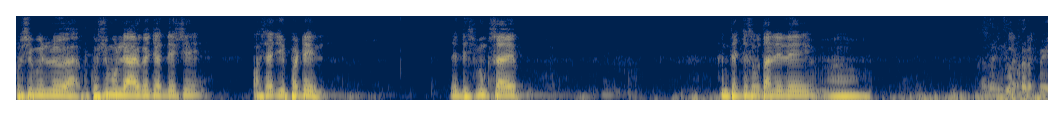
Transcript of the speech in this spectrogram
कृषी मूल्य कृषी मूल्य आयोगाचे अध्यक्ष पाशाजी पटेल हे देशमुख साहेब आणि त्याच्यासोबत आलेले करपे.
